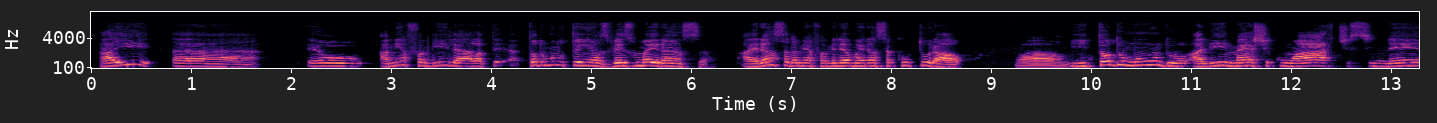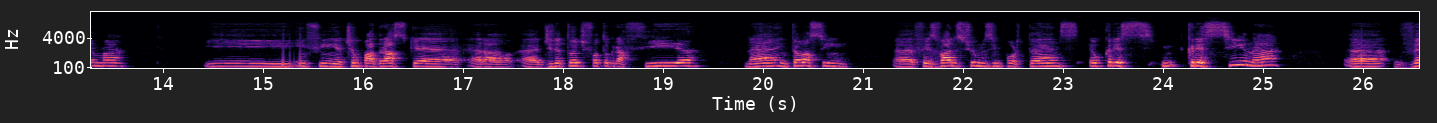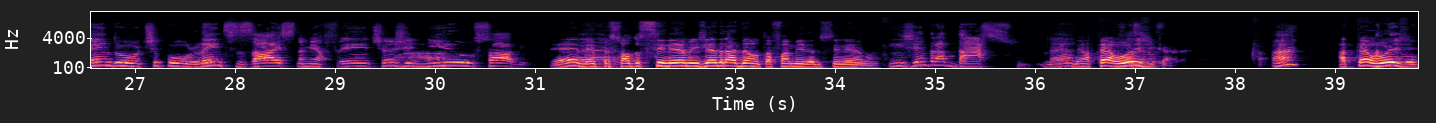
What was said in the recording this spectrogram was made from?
Aí uh, eu, a minha família, ela te, todo mundo tem às vezes uma herança. A herança da minha família é uma herança cultural. Uau. E todo mundo ali mexe com arte, cinema. E, enfim, eu tinha um padrasto que é, era é, diretor de fotografia, né? Então, assim, é, fez vários filmes importantes. Eu cresci, cresci né? É, vendo, tipo, Lentes Zeiss na minha frente, Angenil, sabe? É, meio é, pessoal do cinema, engendradão, tua família do cinema. Engendradaço, né? É, até hoje, Fazendo... cara. Hã? Até hoje.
